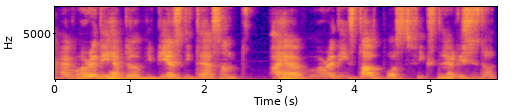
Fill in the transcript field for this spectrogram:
I've already have the VPS details and I have already installed postfix there. This is the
